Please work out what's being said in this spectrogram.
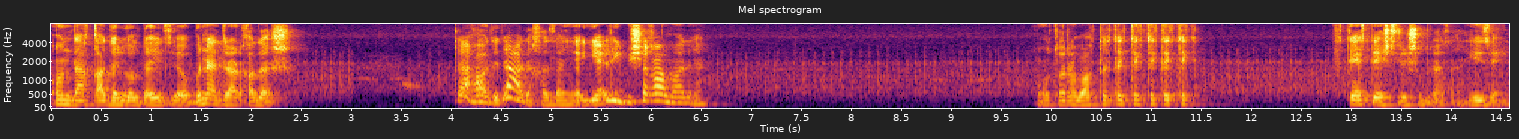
On dakikadır yoldayız ya. Bu nedir arkadaş? De hadi de hadi kazan ya. Geldik bir şey kalmadı. Motora bak tık tık tık tık tık tık. Vites değiştiriyorsun birazdan. İzleyin.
